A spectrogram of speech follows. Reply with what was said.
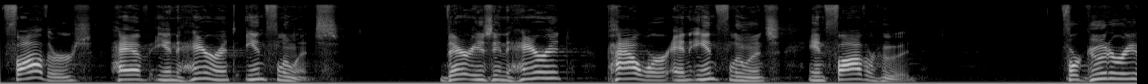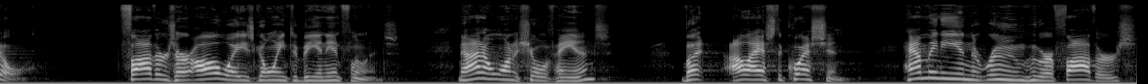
fathers have inherent influence. There is inherent power and influence in fatherhood, for good or ill. Fathers are always going to be an influence. Now, I don't want a show of hands, but I'll ask the question How many in the room who are fathers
